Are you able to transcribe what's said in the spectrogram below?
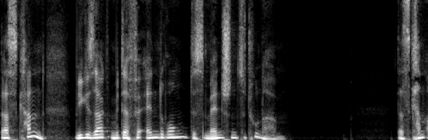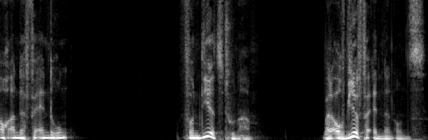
Das kann, wie gesagt, mit der Veränderung des Menschen zu tun haben. Das kann auch an der Veränderung von dir zu tun haben. Weil auch wir verändern uns.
